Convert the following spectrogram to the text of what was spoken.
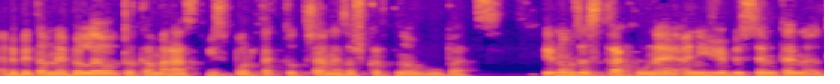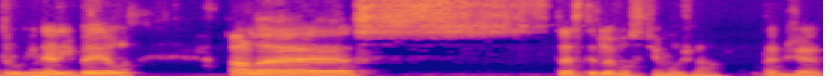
A kdyby tam nebylo to kamarádství sport, tak to třeba nezaškrtnou vůbec. Jenom ze strachu, ne ani, že by se jim ten druhý nelíbil, ale z té stydlivosti možná. Takže,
